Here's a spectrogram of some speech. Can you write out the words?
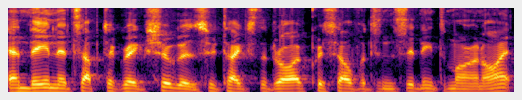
And then it's up to Greg Sugars, who takes the drive. Chris Alford's in Sydney tomorrow night,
